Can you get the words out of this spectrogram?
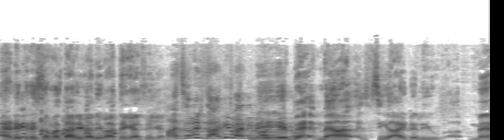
एंड इतनी समझदारी वाली बातें कैसे कर रहा हाँ? है समझदारी वाली मैं ये मैं सी आई टेल यू मैं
